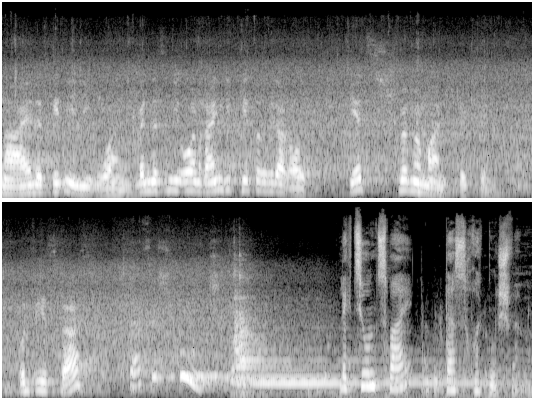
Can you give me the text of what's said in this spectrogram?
Nein, das geht nicht in die Ohren. Wenn das in die Ohren reingeht, geht es auch wieder raus. Jetzt schwimmen wir mal ein Stückchen. Und wie ist das? Das ist gut. Lektion 2. Das Rückenschwimmen.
